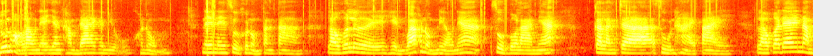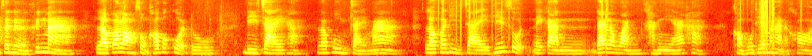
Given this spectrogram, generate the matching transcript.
รุ่นของเราเนี่ยยังทำได้กันอยู่ขนมในในสูตรขนมต่างๆ เราก็เลยเห็นว่าขนมเหนียวเนี่ยสูตรโบราณเนี้ย กำลังจะสูญหายไป เราก็ได้นำเสนอขึ้นมา เราก็ลองส่งเข้าประกวดดูดีใจค่ะ แล้วภูมิใจมาก แล้วก็ดีใจที่สุดในการได้รางวัลครั้งนี้ค่ะ ของกรุงเทพมหานคร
